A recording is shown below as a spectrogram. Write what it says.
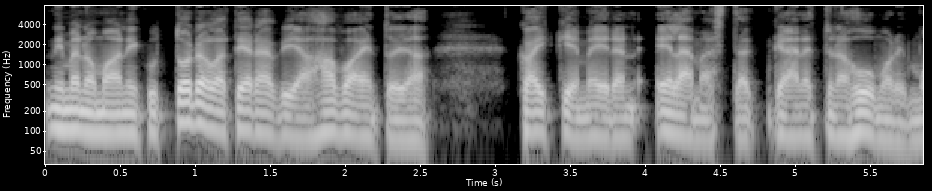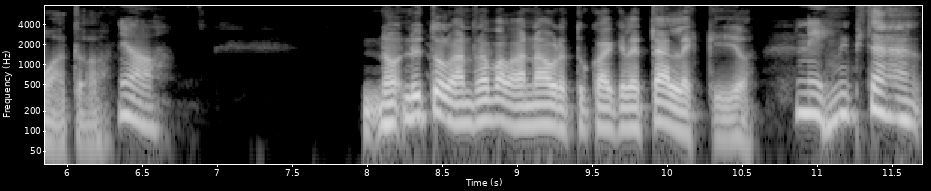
nimenomaan niin kuin todella teräviä havaintoja kaikkien meidän elämästä käännettynä huumorin muotoon. joo. No nyt ollaan tavallaan naurettu kaikille tällekin jo. Niin. Mitähän,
